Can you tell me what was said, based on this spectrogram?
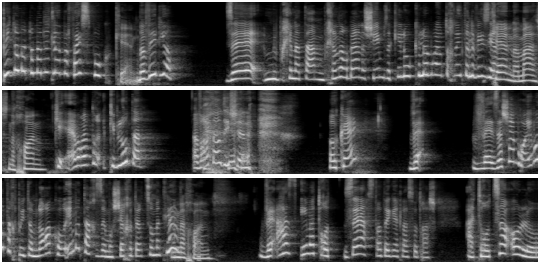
פתאום את עומדת להם בפייסבוק, כן. בווידאו. זה מבחינתם, מבחינת הרבה אנשים זה כאילו, כאילו הם רואים תוכנית טלוויזיה. כן, ממש, נכון. כי הם רואים, קיבלו אותה, עברה את האודישן, אוקיי? ו, וזה שהם רואים אותך פתאום, לא רק קוראים אותך, זה מושך יותר תשומת לב. נכון. ואז אם את רוצה, זה האסטרטגיית לעשות רעש. את רוצה או לא,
